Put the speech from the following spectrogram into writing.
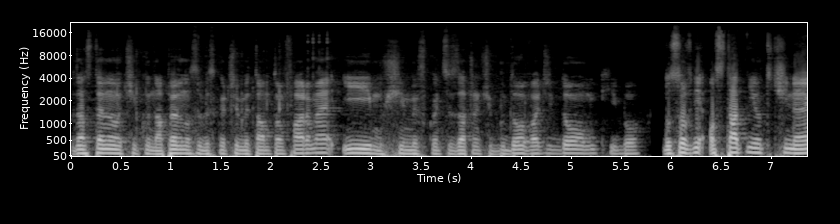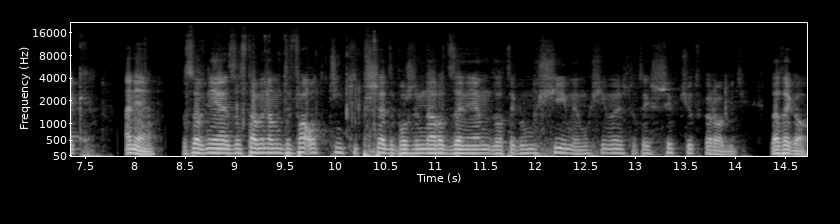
W następnym odcinku na pewno sobie skończymy tamtą farmę i musimy w końcu zacząć budować domki, bo dosłownie ostatni odcinek, a nie, dosłownie zostały nam dwa odcinki przed Bożym Narodzeniem, dlatego musimy, musimy tutaj szybciutko robić. Dlatego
